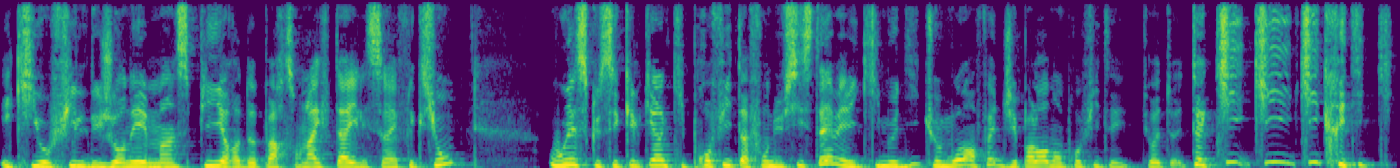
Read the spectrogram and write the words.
et qui au fil des journées m'inspire de par son lifestyle et ses réflexions? Ou est-ce que c'est quelqu'un qui profite à fond du système et qui me dit que moi, en fait, j'ai pas le droit d'en profiter? Tu vois, t'as qui, qui, critique?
